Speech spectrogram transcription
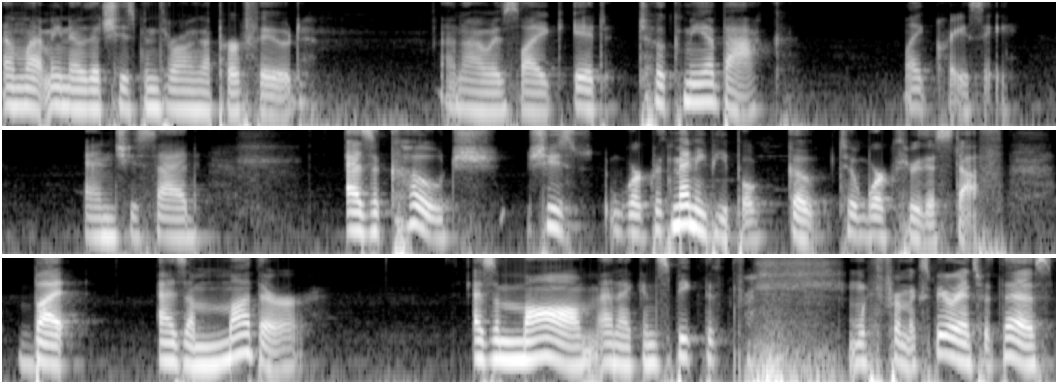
and let me know that she's been throwing up her food. And I was like, it took me aback like crazy. And she said, as a coach, she's worked with many people go to work through this stuff. But as a mother, as a mom, and I can speak the, with from experience with this,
